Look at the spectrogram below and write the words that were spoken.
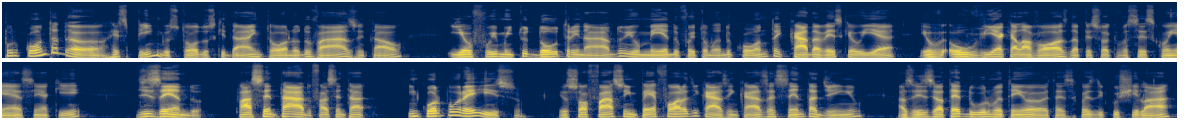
por conta dos respingos todos que dá em torno do vaso e tal. E eu fui muito doutrinado e o medo foi tomando conta e cada vez que eu ia, eu ouvia aquela voz da pessoa que vocês conhecem aqui dizendo: "Faz sentado, faz sentado". Incorporei isso. Eu só faço em pé fora de casa. Em casa é sentadinho. Às vezes eu até durmo, eu tenho até essa coisa de cochilar.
